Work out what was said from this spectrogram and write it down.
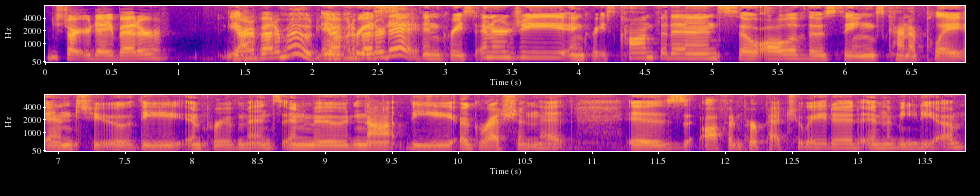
you start your day better. You're yeah. in a better mood. You're having a better day. Increased energy, increased confidence. So all of those things kind of play into the improvements in mood, not the aggression that is often perpetuated in the media.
